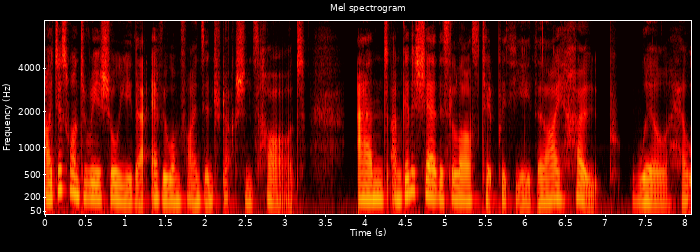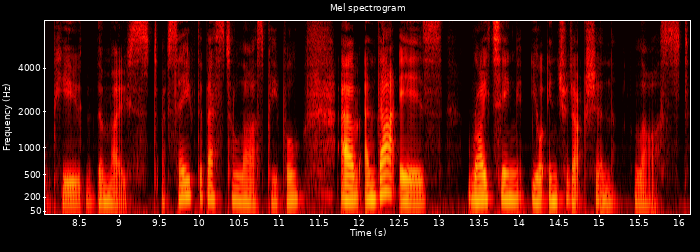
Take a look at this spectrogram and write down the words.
I just want to reassure you that everyone finds introductions hard. And I'm going to share this last tip with you that I hope will help you the most. I've saved the best to last, people. Um, and that is writing your introduction last.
